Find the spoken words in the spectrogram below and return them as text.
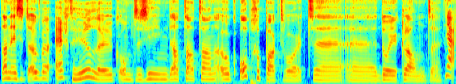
dan is het ook wel echt heel leuk om te zien dat dat dan ook opgepakt wordt eh, eh, door je klanten. Ja.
